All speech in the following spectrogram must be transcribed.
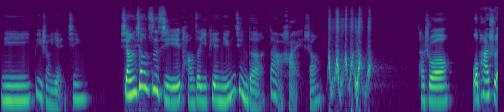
你闭上眼睛，想象自己躺在一片宁静的大海上。”他说：“我怕水。”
